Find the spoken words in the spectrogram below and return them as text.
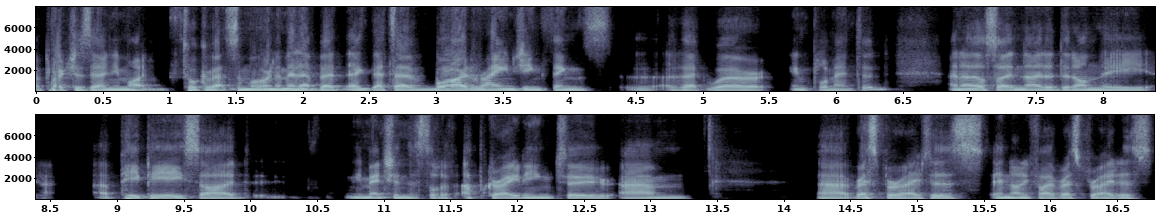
approaches there, and you might talk about some more in a minute, but that's a wide ranging things uh, that were implemented. And I also noted that on the uh, PPE side, you mentioned the sort of upgrading to um, uh, respirators, N95 respirators,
